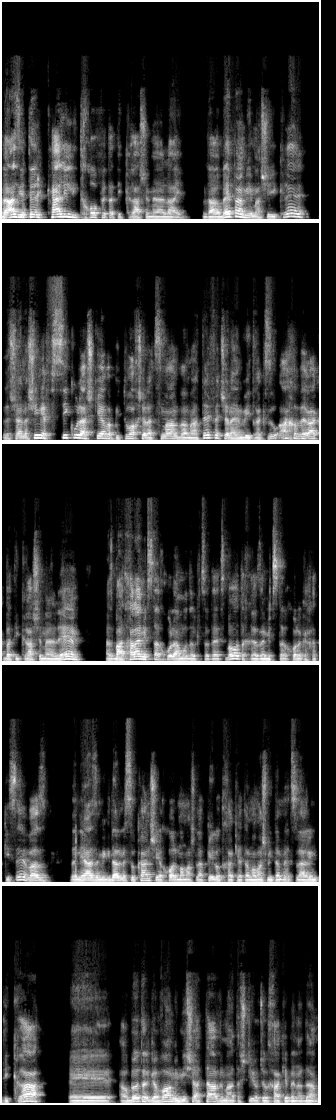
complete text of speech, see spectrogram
ואז יותר קל לי לדחוף את התקרה שמעליי. והרבה פעמים מה שיקרה זה שאנשים יפסיקו להשקיע בפיתוח של עצמם והמעטפת שלהם ויתרכזו אך ורק בתקרה שמעליהם אז בהתחלה הם יצטרכו לעמוד על קצות האצבעות, אחרי זה הם יצטרכו לקחת כיסא ואז זה נהיה איזה מגדל מסוכן שיכול ממש להפיל אותך כי אתה ממש מתאמץ להרים תקרה אה, הרבה יותר גבוה ממי שאתה ומה התשתיות שלך כבן אדם.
